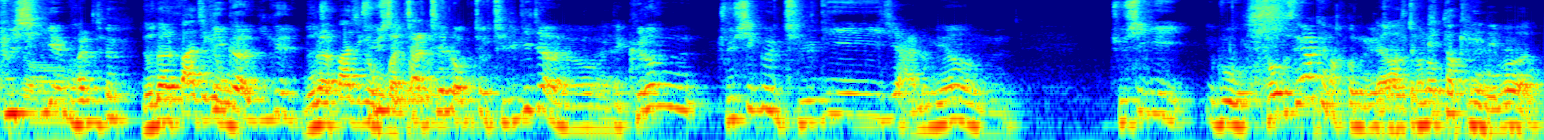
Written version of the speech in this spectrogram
주식에 완전 눈알 빠지게. 그러니까 이게 눈알 빠지게 주식. 자체를 엄청 즐기잖아요. 네. 이제 그런 주식을 즐기지 않으면 주식이로 저도 생각해봤거든요. 때 저는 피터 케이님은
